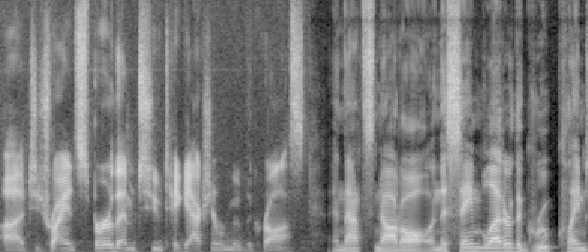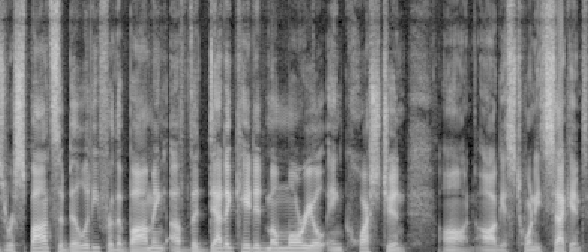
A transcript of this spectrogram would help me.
uh, to try and spur them to take action and remove the cross. And that's not all. In the same letter, the group claims responsibility for the bombing of the dedicated memorial in question on August 22nd.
